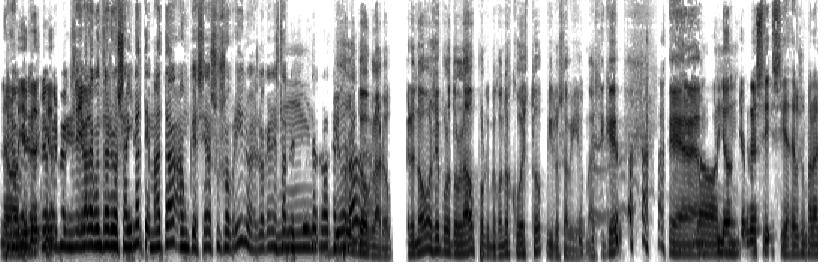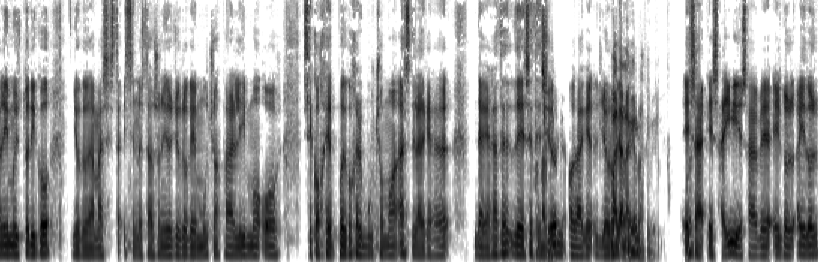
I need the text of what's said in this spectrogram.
no, pero, yo, pero, yo, si le lleva la contraria Osaira te mata aunque sea su sobrino, es lo que han establecido mm, toda la Yo lo tengo claro, pero no vamos a ir por otro lado porque me conozco esto y lo sabía. Así que... Eh, no, yo, yo, creo que si, si, hacemos un paralelismo histórico, yo creo que además siendo Estados Unidos, yo creo que hay mucho más paralelismo o se coge puede coger mucho más de la guerra de, la guerra de secesión o de la, yo creo que la guerra civil. Esa, es ahí, esa, hay, dos, hay dos,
